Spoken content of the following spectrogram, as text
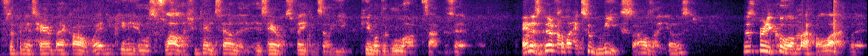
flipping his hair back all wet. You couldn't. It was flawless. You couldn't tell that his hair was fake until he peeled the glue off the top of his head. And it's good for like two weeks. So I was like, yo, this, this is pretty cool. I'm not gonna lie, but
